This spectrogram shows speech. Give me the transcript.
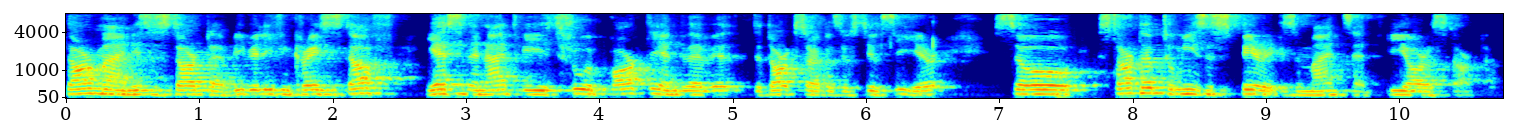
StarMind is a startup. We believe in crazy stuff. yesterday night we threw a party and the dark circles you still see here. So startup to me is a spirit, is a mindset. We are a startup.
